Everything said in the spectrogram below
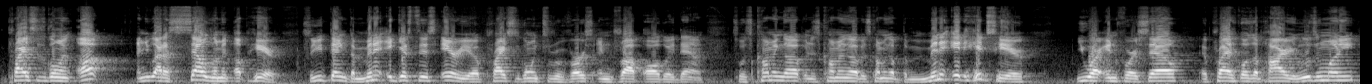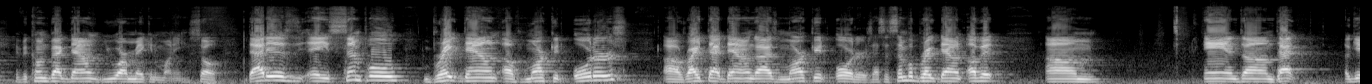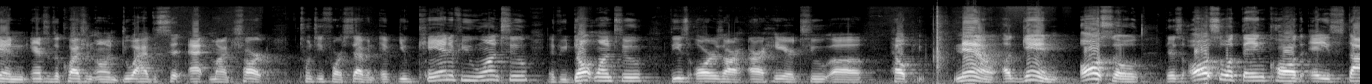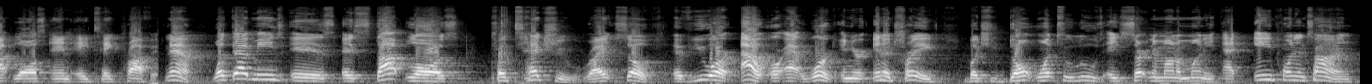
price is going up and you got a sell limit up here. So you think the minute it gets to this area, price is going to reverse and drop all the way down. So it's coming up and it's coming up, it's coming up. The minute it hits here, you are in for a sell. If price goes up higher, you're losing money. If it comes back down, you are making money. So that is a simple breakdown of market orders. Uh, write that down, guys. Market orders. That's a simple breakdown of it. Um, and um, that, again, answers the question on do I have to sit at my chart 24 7. If you can, if you want to, if you don't want to, these orders are, are here to uh, help you. Now, again, also, there's also a thing called a stop loss and a take profit. Now, what that means is a stop loss protects you, right? So if you are out or at work and you're in a trade, but you don't want to lose a certain amount of money at any point in time,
